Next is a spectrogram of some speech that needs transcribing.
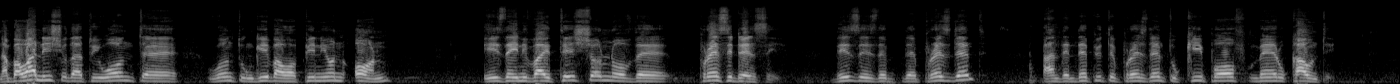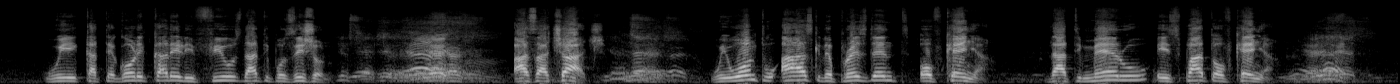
Number one issue that we want, uh, we want to give our opinion on is the invitation of the presidency. This is the, the president and the deputy president to keep off Meru County. We categorically refuse that position. Yes. As a church, we want to ask the president of Kenya that Meru is part of Kenya.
